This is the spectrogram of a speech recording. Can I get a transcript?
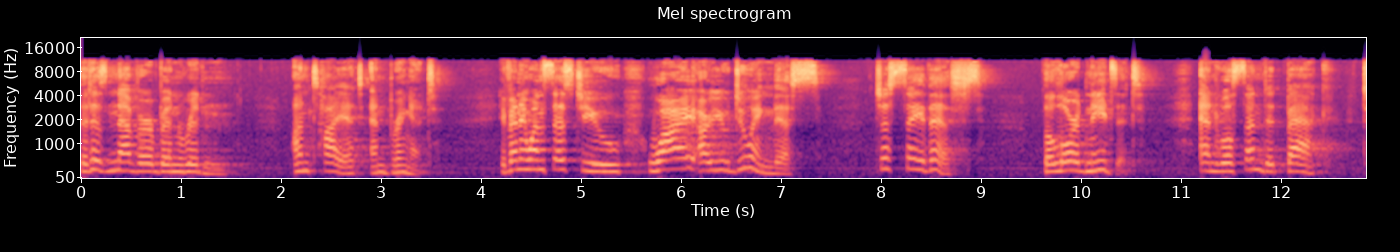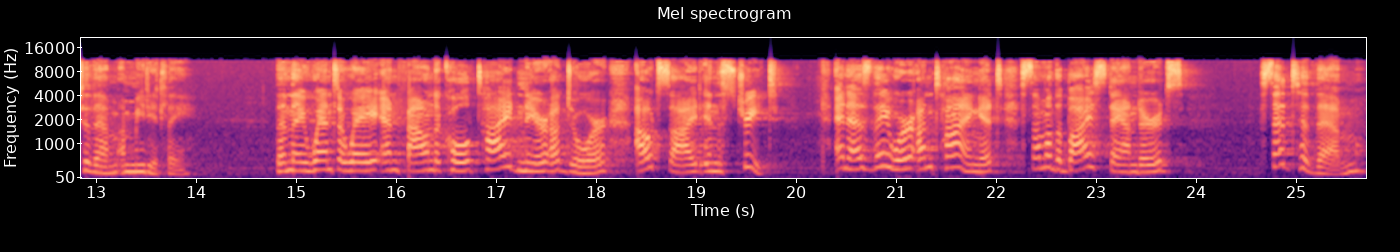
that has never been ridden untie it and bring it. If anyone says to you, Why are you doing this? just say this The Lord needs it, and will send it back to them immediately. Then they went away and found a colt tied near a door outside in the street. And as they were untying it, some of the bystanders said to them,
